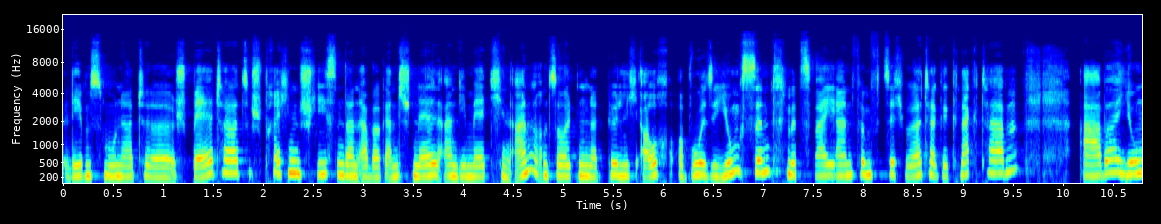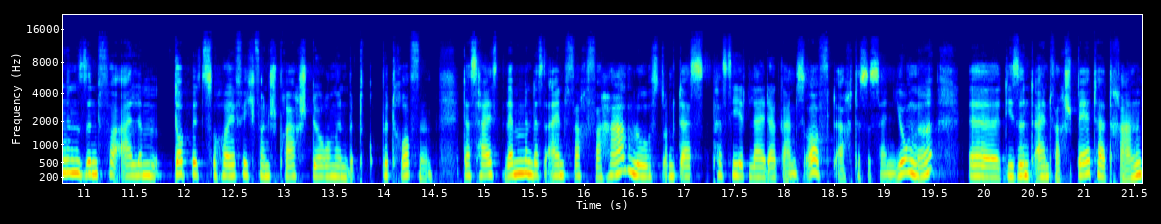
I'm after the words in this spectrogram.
Lebensmonate später zu sprechen, schließen dann aber ganz schnell an die Mädchen an und sollten natürlich auch, obwohl sie Jungs sind, mit zwei Jahren 50 Wörter geknackt haben. Aber Jungen sind vor allem doppelt so häufig von Sprachstörungen betroffen. Das heißt, wenn man das einfach verharmlost, und das passiert leider ganz oft, ach, das ist ein Junge, äh, die sind einfach später dran,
